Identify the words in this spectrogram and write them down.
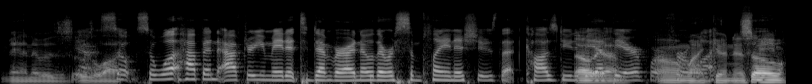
man, it was it was a lot. So, so what happened after you made it to Denver? I know there were some plane issues that caused you to Oh, be yeah. at the airport Oh for a my while. goodness. So,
